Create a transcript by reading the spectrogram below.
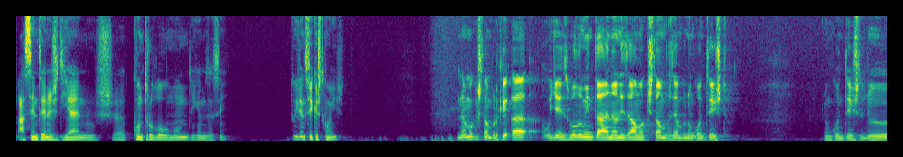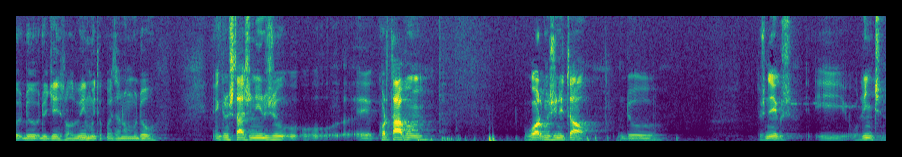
há centenas de anos controlou o mundo, digamos assim? Tu identificas-te com isto? Não é uma questão, porque o James Baldwin está a analisar uma questão, por exemplo, num contexto num contexto do, do, do, James Baldwin, muita coisa não mudou. Em que nos Estados Unidos o, o, é, cortavam o órgão genital do, dos negros e o lynching,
